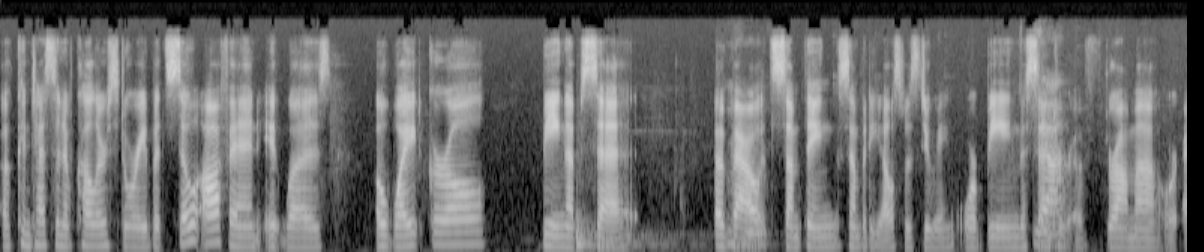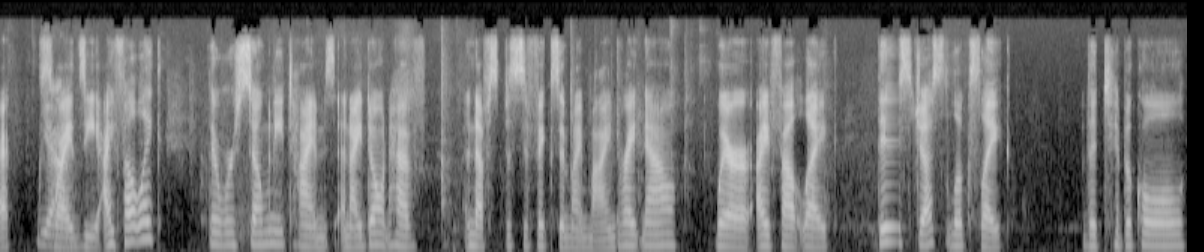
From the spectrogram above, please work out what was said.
a contestant of color story, but so often it was a white girl being upset about mm-hmm. something somebody else was doing or being the Yeah. center of drama or X, Yeah. Y, Z. I felt like there were so many times, and I don't have enough specifics in my mind right now, where I felt like this just looks like the typical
